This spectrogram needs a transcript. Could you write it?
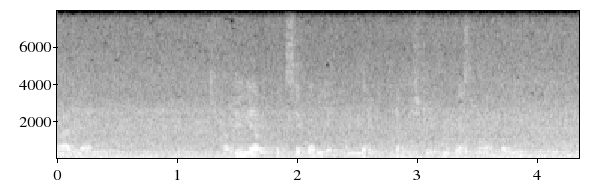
ना जाए। अभी भी आप खुद से करिए अंदर की तरफ़ स्ट्रेटनर का इस्तेमाल करिए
